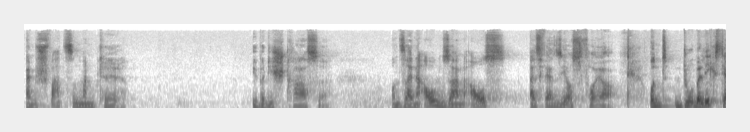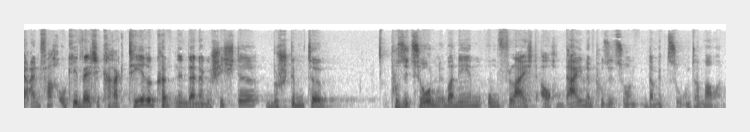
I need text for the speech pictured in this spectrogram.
einem schwarzen Mantel über die Straße und seine Augen sahen aus, als wären sie aus Feuer. Und du überlegst dir einfach, okay, welche Charaktere könnten in deiner Geschichte bestimmte Positionen übernehmen, um vielleicht auch deine Position damit zu untermauern.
